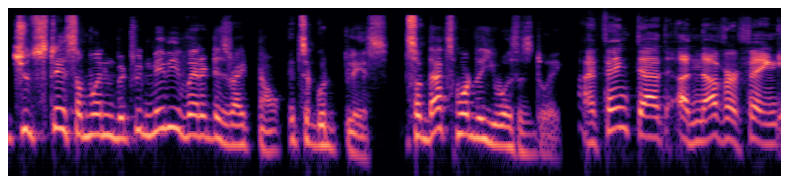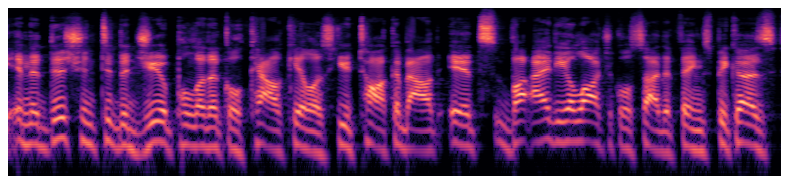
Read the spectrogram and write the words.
It should stay somewhere in between, maybe where it is right now. It's a good place. So that's what the US is doing. I think that another thing, in addition to the geopolitical calculus you talk about, it's the ideological side of things, because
